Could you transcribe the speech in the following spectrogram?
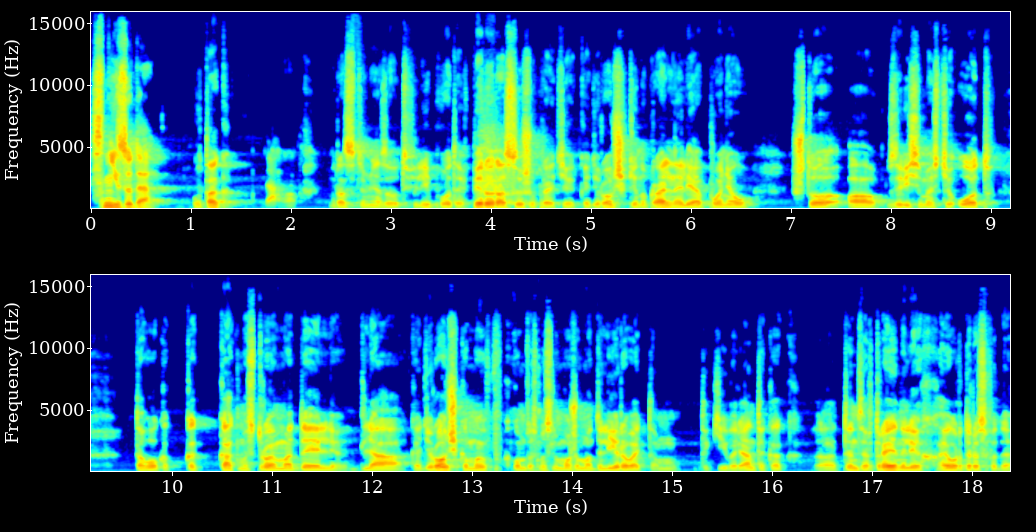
Снизу, да. Вот так? Да. Здравствуйте, меня зовут Филипп. Вот я в первый раз слышу про эти кодировщики, но правильно ли я понял, что а, в зависимости от того, как, как, как мы строим модель для кодировщика, мы в каком-то смысле можем моделировать там, такие варианты, как а, TensorTrain или High Order SVD.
